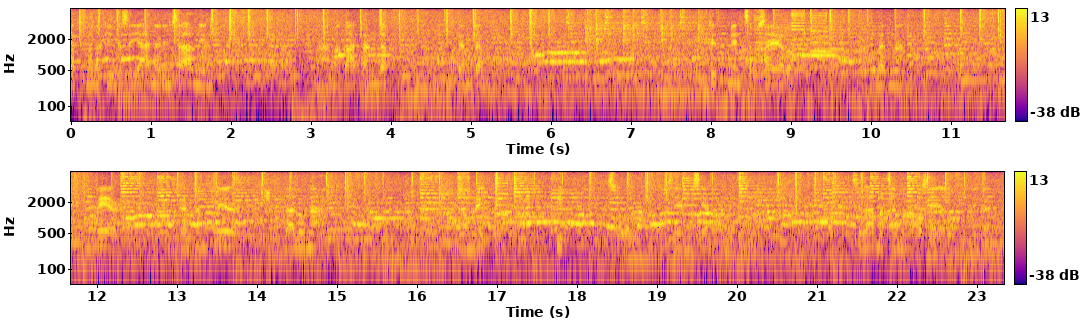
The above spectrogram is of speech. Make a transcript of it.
at malaking kasayahan na rin sa amin na makatanggap ng magandang treatment sa pasahero tulad ng fare magandang fare lalo na pasahero ganun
